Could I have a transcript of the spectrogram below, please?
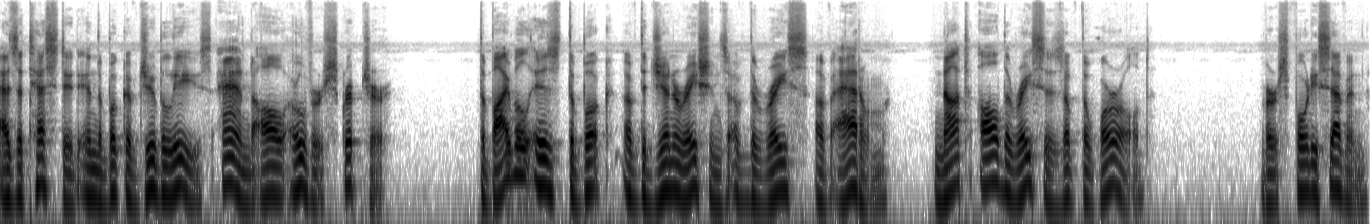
as attested in the book of Jubilees and all over Scripture. The Bible is the book of the generations of the race of Adam, not all the races of the world. Verse 47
